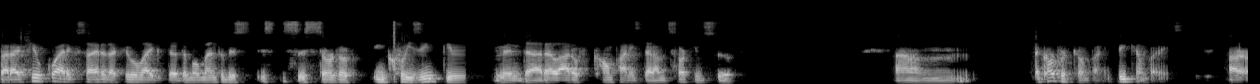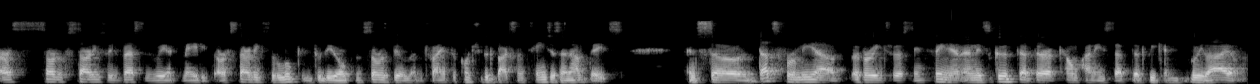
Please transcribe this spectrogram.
But I feel quite excited. I feel like the, the momentum is, is, is sort of increasing, given that a lot of companies that I'm talking to, um, corporate companies, big companies, are, are, sort of starting to invest in React Native, are starting to look into the open source build and trying to contribute back some changes and updates. And so that's for me a, a very interesting thing. And, and, it's good that there are companies that, that we can rely on,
